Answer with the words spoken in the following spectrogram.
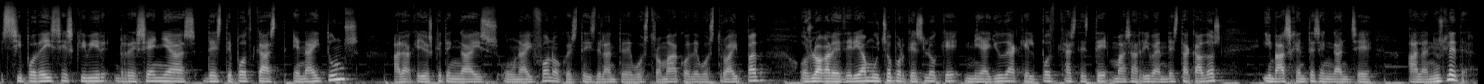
si podéis escribir reseñas de este podcast en iTunes, a aquellos que tengáis un iPhone o que estéis delante de vuestro Mac o de vuestro iPad, os lo agradecería mucho porque es lo que me ayuda a que el podcast esté más arriba en destacados y más gente se enganche a la newsletter.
